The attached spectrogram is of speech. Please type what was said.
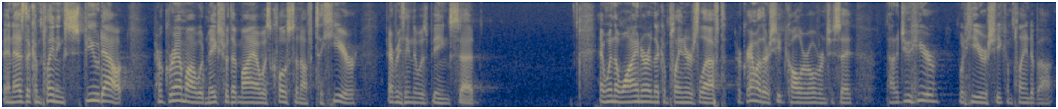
And as the complaining spewed out, her grandma would make sure that Maya was close enough to hear everything that was being said. And when the whiner and the complainers left, her grandmother, she'd call her over and she'd say, Now, did you hear what he or she complained about?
